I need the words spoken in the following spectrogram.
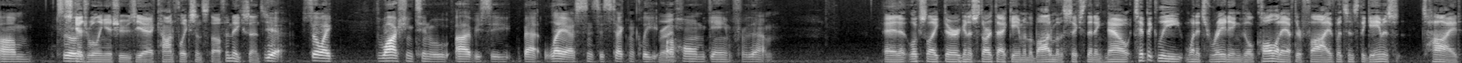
Um, so Scheduling issues, yeah, conflicts and stuff. It makes sense. Yeah, so like Washington will obviously bat last since it's technically a home game for them. and it looks like they're going to start that game in the bottom of the sixth inning. Now, typically when it's raining, they'll call it after five, but since the game is tied,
